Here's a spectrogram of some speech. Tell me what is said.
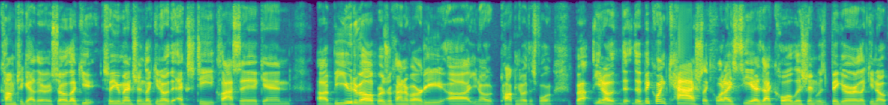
come together? So, like you, so you mentioned, like you know, the XT Classic and uh, BU developers are kind of already, uh, you know, talking about this forum. But you know, the, the Bitcoin Cash, like what I see as that coalition was bigger. Like you know,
